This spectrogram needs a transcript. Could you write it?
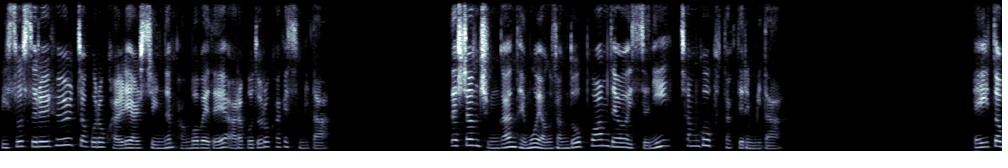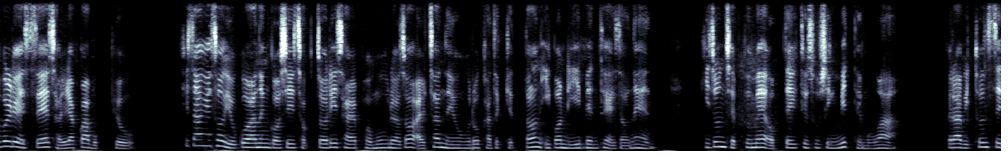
리소스를 효율적으로 관리할 수 있는 방법에 대해 알아보도록 하겠습니다. 세션 중간 데모 영상도 포함되어 있으니 참고 부탁드립니다. AWS의 전략과 목표 시장에서 요구하는 것이 적절히 잘 버무려져 알찬 내용으로 가득했던 이번 리이벤트에서는 기존 제품의 업데이트 소식 및 데모와 그라비톤 3,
